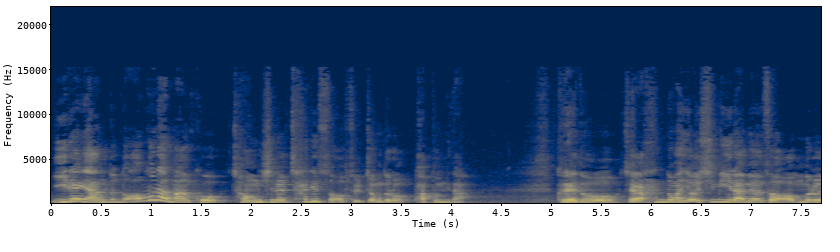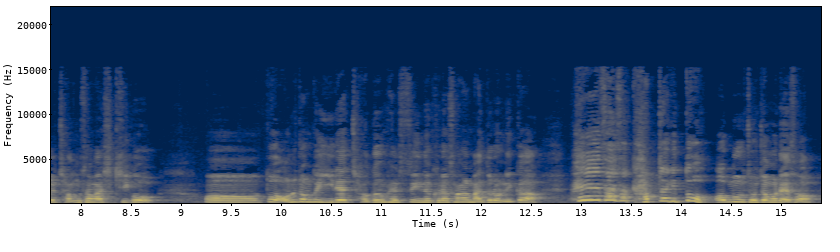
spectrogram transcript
일의 양도 너무나 많고 정신을 차릴 수 없을 정도로 바쁩니다. 그래도 제가 한동안 열심히 일하면서 업무를 정상화시키고 어, 또 어느 정도 일에 적응할 수 있는 그런 상황을 만들어 놓으니까 회사에서 갑자기 또 업무 조정을 해서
